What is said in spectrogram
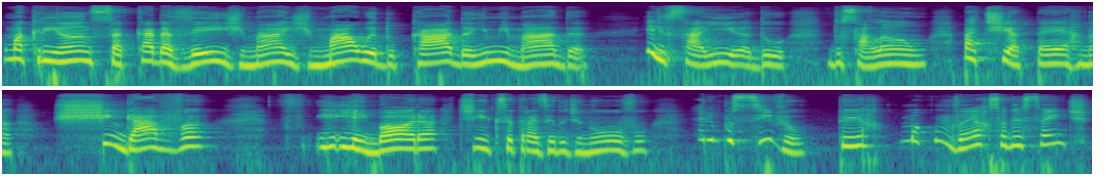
uma criança cada vez mais mal educada e mimada. Ele saía do, do salão, batia a perna, xingava, ia embora, tinha que ser trazido de novo. Era impossível ter uma conversa decente,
